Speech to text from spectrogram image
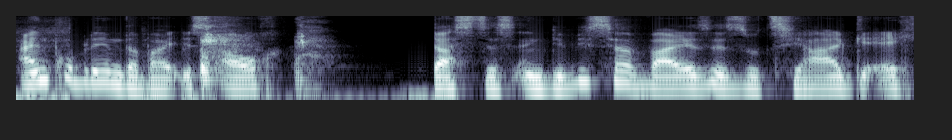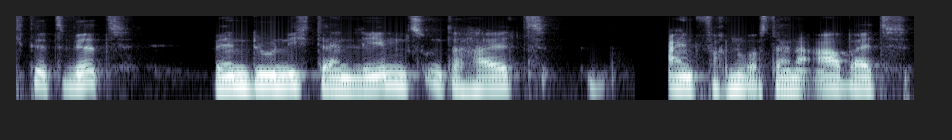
Ein Problem dabei ist auch, dass das in gewisser Weise sozial geächtet wird, wenn du nicht deinen Lebensunterhalt einfach nur aus deiner Arbeit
